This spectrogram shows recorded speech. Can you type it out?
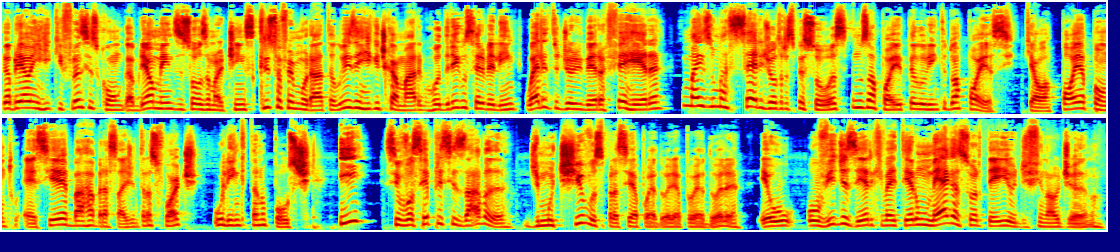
Gabriel Henrique Franciscon, Gabriel Mendes Souza Martins, Christopher Murata, Luiz Henrique de Camargo, Rodrigo Cervelin, Wellington de Oliveira Ferreira e mais uma série de outras pessoas e nos apoie pelo link do Apoia-se, que é o apoia.se barra abraçagem. O link está no post. E se você precisava de motivos para ser apoiador e apoiadora, eu ouvi dizer que vai ter um mega sorteio de final de ano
